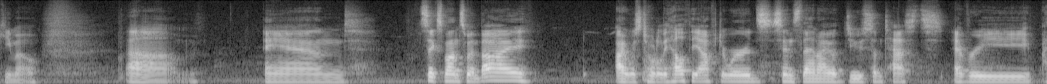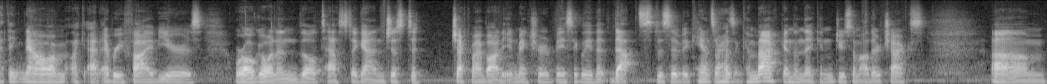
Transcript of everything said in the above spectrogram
chemo. Um, and six months went by. I was totally healthy afterwards. Since then, I do some tests every. I think now I'm like at every five years, where I'll go in and they'll test again just to check my body and make sure basically that that specific cancer hasn't come back, and then they can do some other checks. Um,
